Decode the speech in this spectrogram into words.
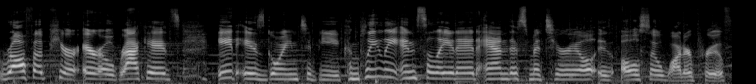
Rafa Pure Aero rackets. It is going to be completely insulated and this material is also waterproof.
